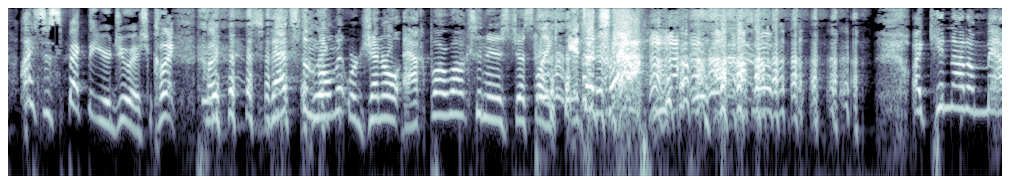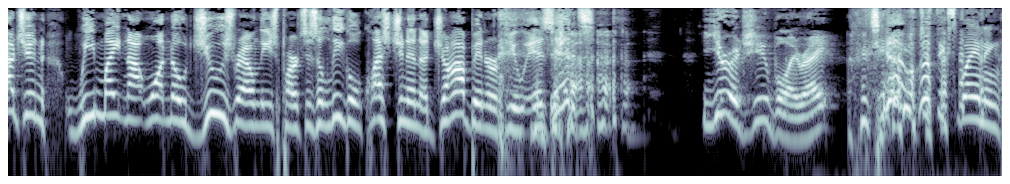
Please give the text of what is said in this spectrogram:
I suspect that you're Jewish. Click, click. That's the moment where General Ackbar walks in and is just like, it's a trap! I cannot imagine we might not want no Jews around these parts is a legal question in a job interview, is it? You're a Jew boy, right? He's just explaining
